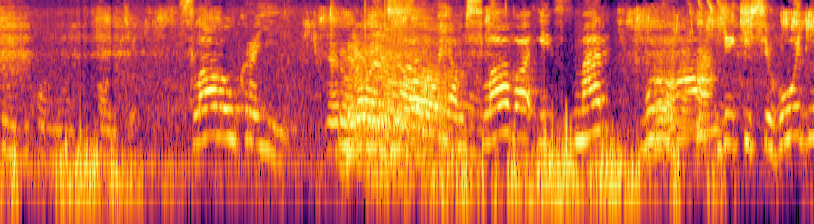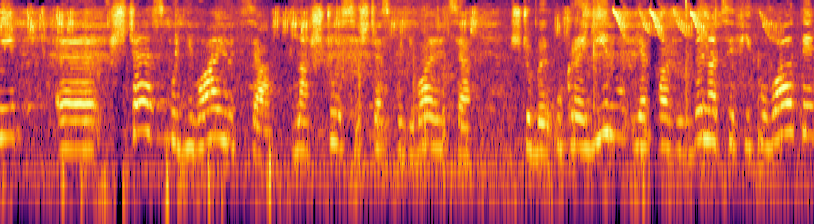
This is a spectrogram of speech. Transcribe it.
цьому духовному фронті. Слава Україні! Героям слава і смерть ворогам, які сьогодні е, ще сподіваються на щось і ще сподіваються, щоб Україну, як кажуть, денацифікувати,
